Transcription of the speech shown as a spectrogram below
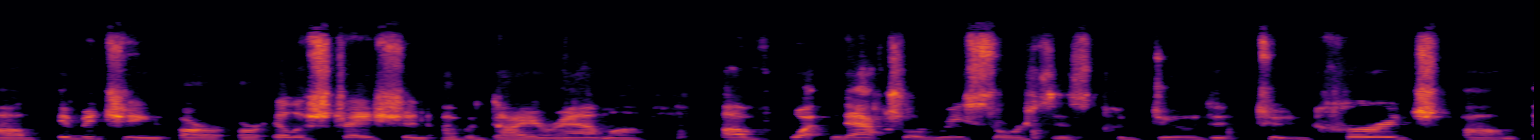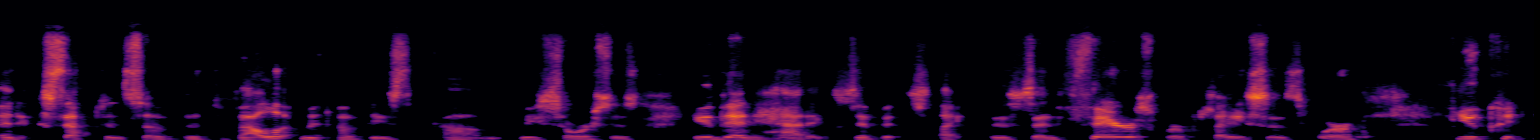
um, imaging or, or, illustration of a diorama of what natural resources could do to, to encourage um, an acceptance of the development of these um, resources. You then had exhibits like this, and fairs were places where you could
